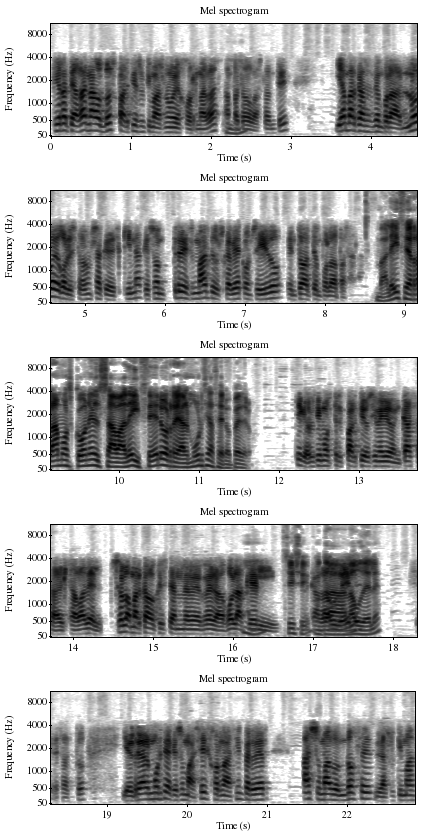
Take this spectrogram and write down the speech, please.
Fíjate, ha ganado dos partidos últimas nueve jornadas, han pasado bastante. Y ha marcado esta temporada nueve goles tras un saque de esquina, que son tres más de los que había conseguido en toda la temporada pasada. Vale, y cerramos con el Sabadell 0, Real Murcia 0, Pedro. Sí, que los últimos tres partidos y medio en casa, el Sabadell, solo ha marcado Cristian Herrera el gol aquel. Sí, sí, la UDL. Sí, exacto. Y el Real Murcia, que suma seis jornadas sin perder, ha sumado en 12 de las últimas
